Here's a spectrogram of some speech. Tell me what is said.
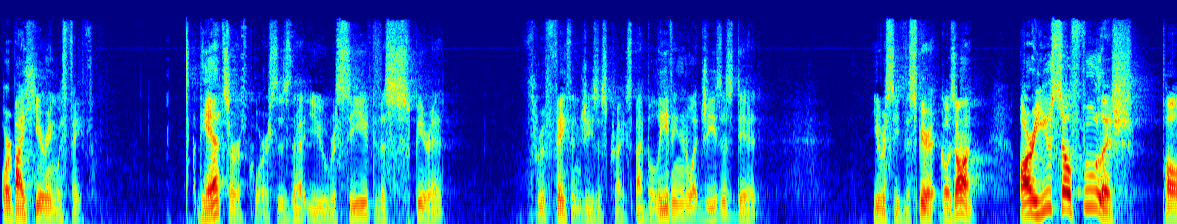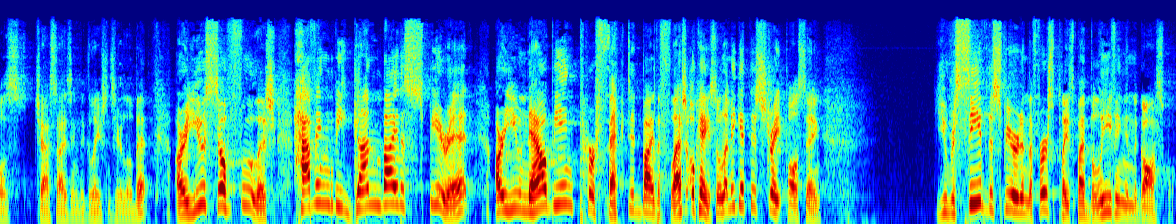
or by hearing with faith? The answer, of course, is that you received the Spirit through faith in Jesus Christ. By believing in what Jesus did, you received the Spirit. Goes on. Are you so foolish? Paul's chastising the Galatians here a little bit. Are you so foolish? Having begun by the Spirit, are you now being perfected by the flesh? Okay, so let me get this straight, Paul's saying. You received the Spirit in the first place by believing in the gospel.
